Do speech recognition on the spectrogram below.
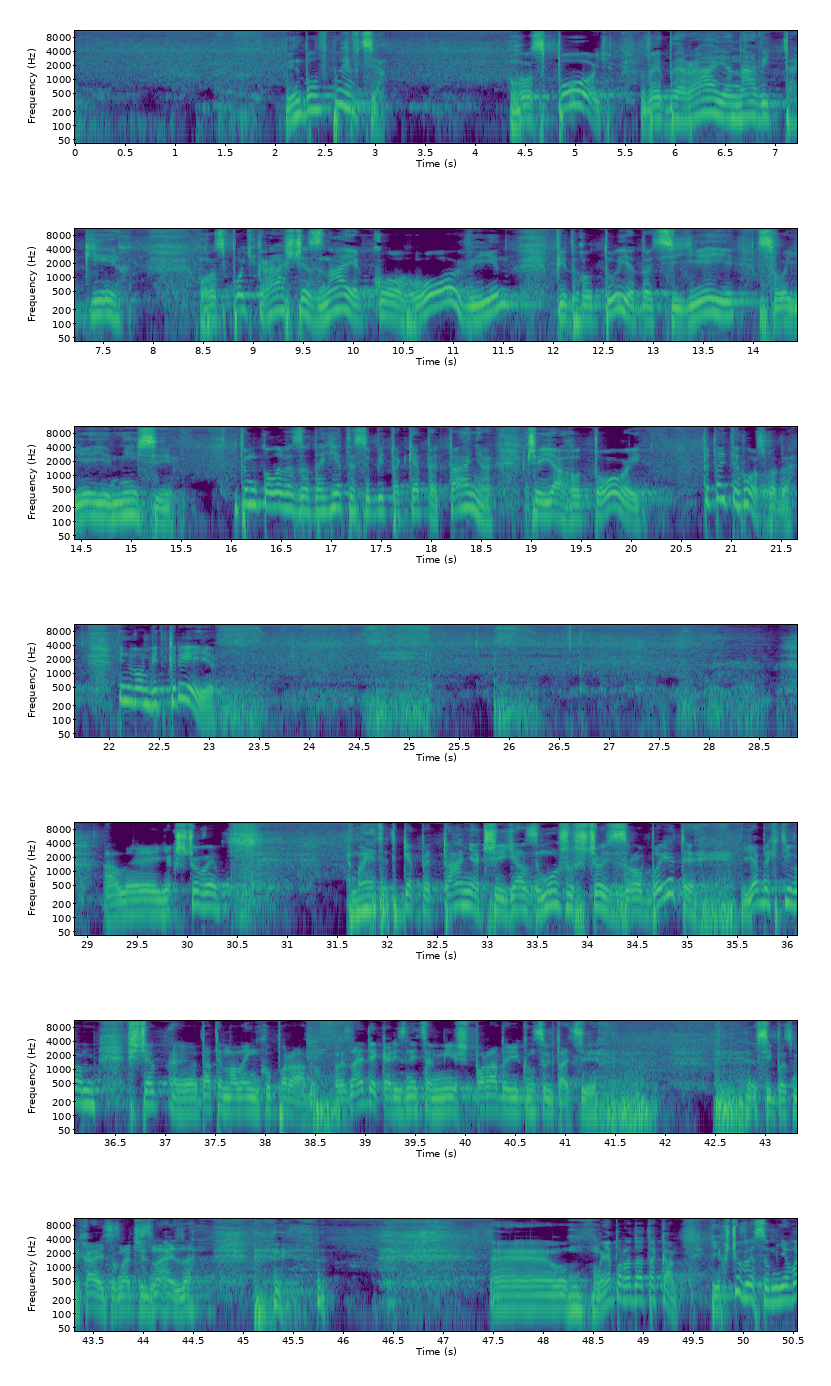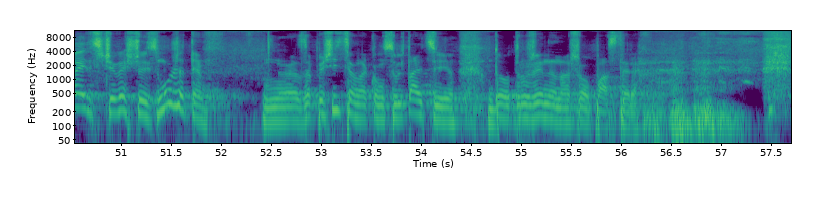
Він був вбивця. Господь вибирає навіть таких. Господь краще знає, кого він підготує до цієї своєї місії. І тому, коли ви задаєте собі таке питання, чи я готовий, питайте Господа, Він вам відкриє. Але якщо ви Маєте таке питання, чи я зможу щось зробити? Я би хотів вам ще е, дати маленьку пораду. Ви знаєте, яка різниця між порадою і консультацією? Всі посміхаються, значить знають, так? Е, моя порада така: якщо ви сумніваєтесь, чи ви щось зможете, е, запишіться на консультацію до дружини нашого пастиря.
